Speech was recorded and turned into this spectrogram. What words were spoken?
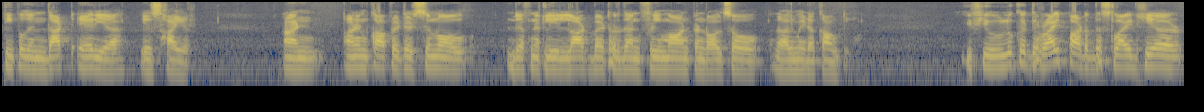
people in that area is higher. And unincorporated Sunol definitely a lot better than Fremont and also the Alameda County. If you look at the right part of the slide here,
